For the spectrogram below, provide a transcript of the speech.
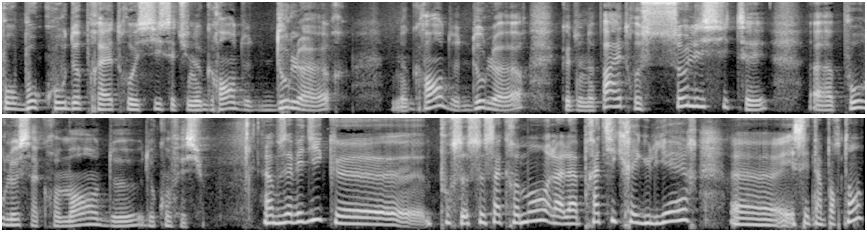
Pour beaucoup de prêtres aussi, c'est une grande douleur une grande douleur que de ne pas être sollicité euh, pour le sacrement de confession. Alors vous avez dit que pour ce, ce sacrement, la, la, pratique régulière, euh, c'est important.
